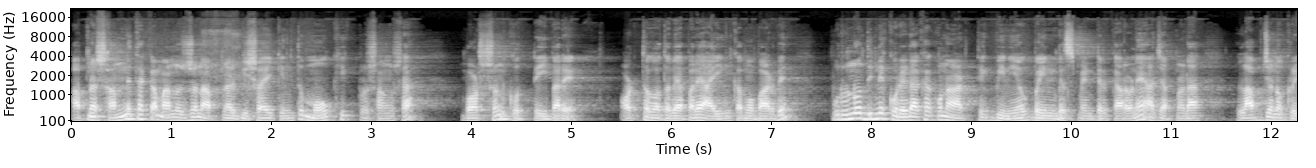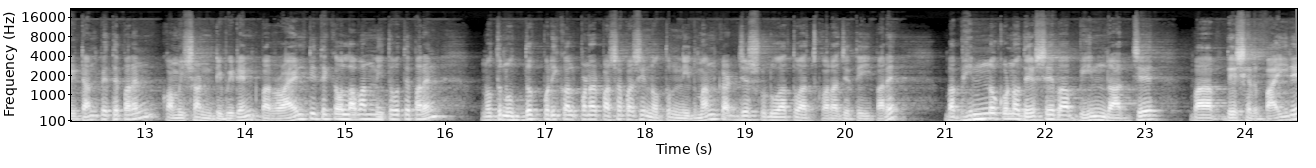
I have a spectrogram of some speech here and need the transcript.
আপনার সামনে থাকা মানুষজন আপনার বিষয়ে কিন্তু মৌখিক প্রশংসা বর্ষণ করতেই পারে। অর্থগত ব্যাপারে আয় ইনকামও বাড়বে। পুরনো দিনে করে রাখা কোনো আর্থিক বিনিয়োগ বা ইনভেস্টমেন্টের কারণে আজ আপনারা লাভজনক রিটার্ন পেতে পারেন। কমিশন ডিভিডেন্ড বা রয়্যালটি থেকেও লাভান্বিত হতে পারেন। নতুন উদ্যোগ পরিকল্পনার পাশাপাশি নতুন নির্মাণ কার্যের শুরুয়াতও আজ করা যেতেই পারে। বা ভিন্ন কোনো দেশে বা ভিন রাজ্যে বা দেশের বাইরে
